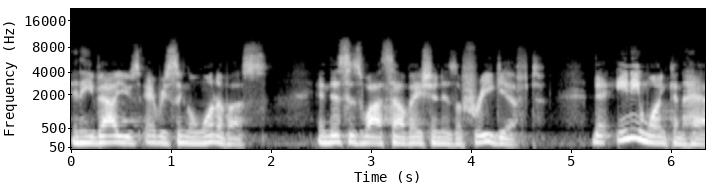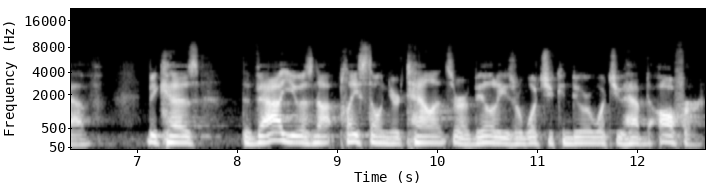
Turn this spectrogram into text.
and He values every single one of us. And this is why salvation is a free gift that anyone can have because the value is not placed on your talents or abilities or what you can do or what you have to offer.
